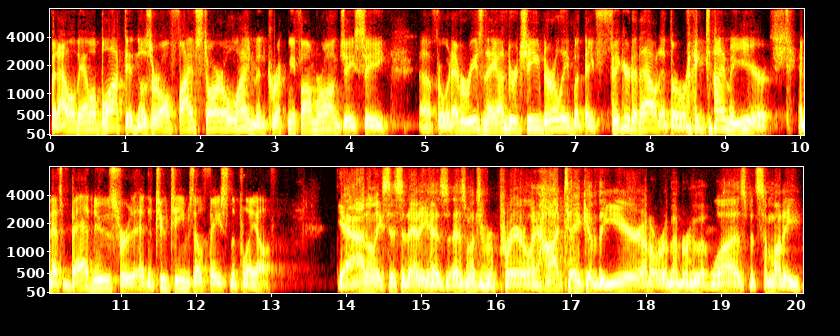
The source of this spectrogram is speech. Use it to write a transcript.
But Alabama blocked it, and those are all five star O linemen. Correct me if I'm wrong, JC. Uh, for whatever reason, they underachieved early, but they figured it out at the right time of year, and that's bad news for the two teams they'll face in the playoff. Yeah, I don't think Cincinnati has as much of a prayer. Like hot take of the year, I don't remember who it was, but somebody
